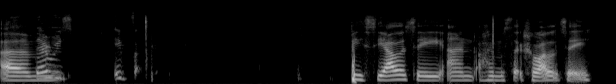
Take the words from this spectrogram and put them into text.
um there is. If bestiality and homosexuality.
